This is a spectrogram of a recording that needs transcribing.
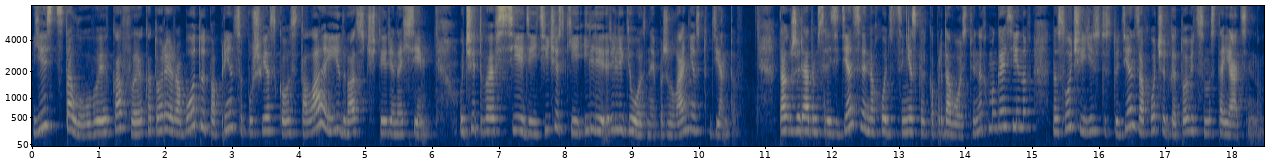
Есть столовые, кафе, которые работают по принципу шведского стола и 24 на 7, учитывая все диетические или религиозные пожелания студентов. Также рядом с резиденцией находится несколько продовольственных магазинов на случай, если студент захочет готовить самостоятельно.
